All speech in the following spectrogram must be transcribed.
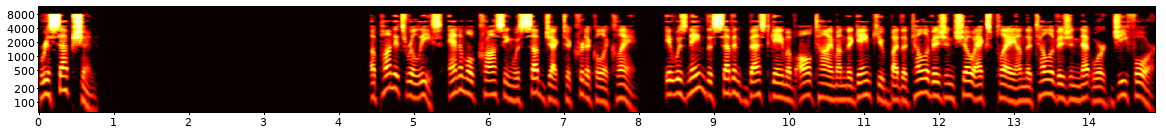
Reception Upon its release, Animal Crossing was subject to critical acclaim. It was named the seventh best game of all time on the GameCube by the television show X-Play on the television network G4.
